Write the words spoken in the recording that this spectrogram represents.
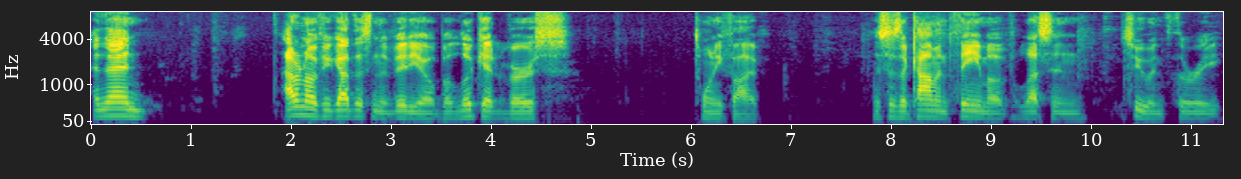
and then, I don't know if you got this in the video, but look at verse 25. This is a common theme of lesson two and three.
